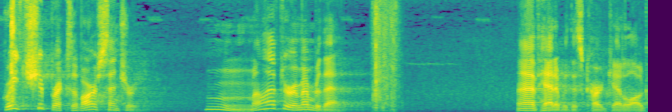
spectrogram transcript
Great shipwrecks of our century. Hmm, I'll have to remember that. I've had it with this card catalog.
